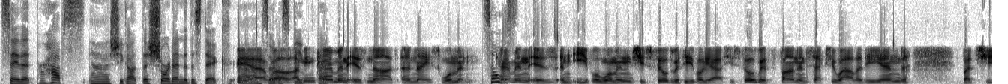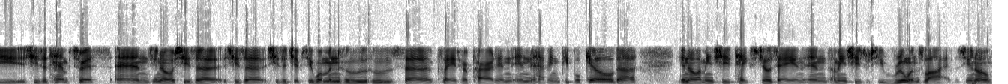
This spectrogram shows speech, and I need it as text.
say that perhaps uh, she got the short end of the stick. um, Yeah, so well, to speak, I mean, but- Carmen is not a nice woman. So- Carmen is an evil woman. She's filled with evil. Yeah, she's filled with fun and sexuality, and but she she's a temptress, and you know she's a she's a she's a gypsy woman who who's uh, played her part in in having people killed. Uh, you know, I mean, she takes Jose, and and I mean, she's she ruins lives. You know.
